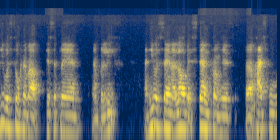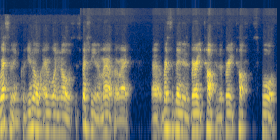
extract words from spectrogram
he was talking about discipline and belief. and he was saying a lot of it stemmed from his uh, high school wrestling because you know everyone knows, especially in America, right? Uh, wrestling is very tough. It's a very tough sport.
